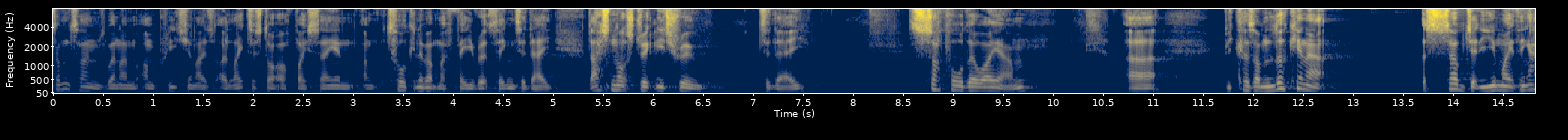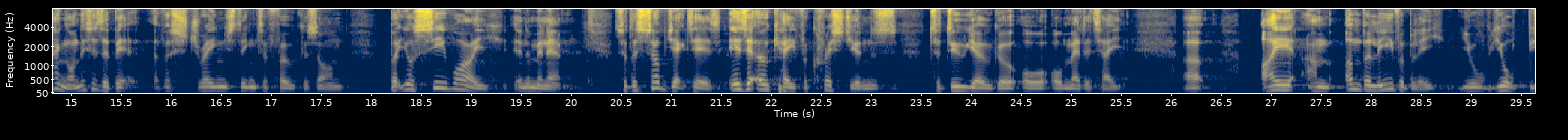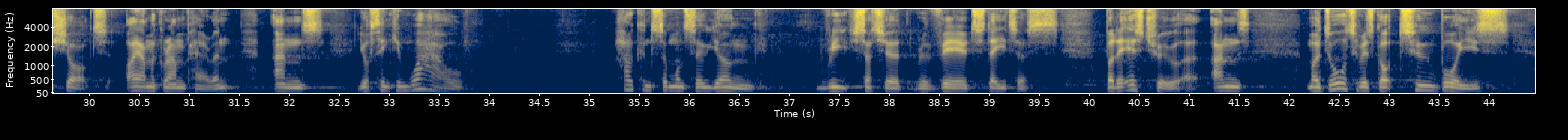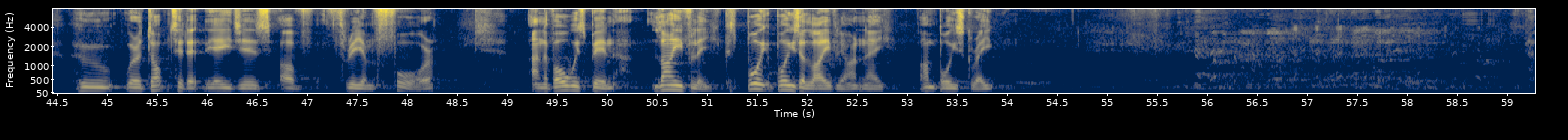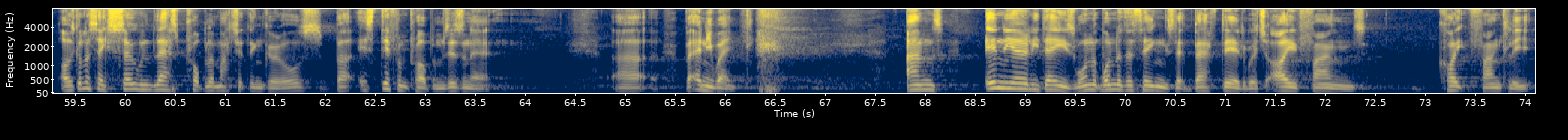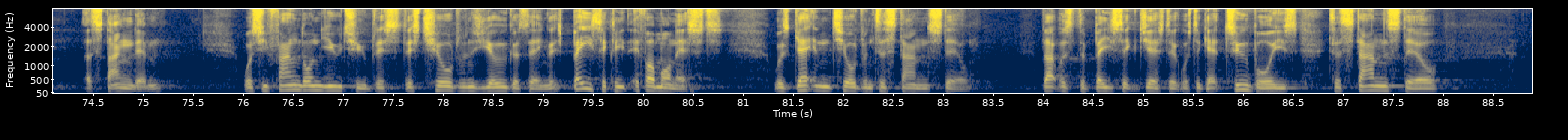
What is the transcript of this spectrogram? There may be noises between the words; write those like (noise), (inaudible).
sometimes when I'm, I'm preaching, I, I, like to start off by saying, I'm talking about my favorite thing today. That's not strictly true today, supple though I am, uh, because I'm looking at a subject that you might think, hang on, this is a bit of a strange thing to focus on. But you'll see why in a minute. So the subject is Is it okay for Christians to do yoga or, or meditate? Uh, I am unbelievably, you'll, you'll be shocked. I am a grandparent, and you're thinking, wow, how can someone so young reach such a revered status? But it is true. Uh, and my daughter has got two boys who were adopted at the ages of three and four and have always been lively, because boy, boys are lively, aren't they? Aren't boys great? I was going to say so less problematic than girls, but it's different problems, isn't it? Uh, but anyway, (laughs) and in the early days, one, one of the things that Beth did, which I found quite frankly astounding, was she found on YouTube this, this children's yoga thing, which basically, if I'm honest, was getting children to stand still. That was the basic gist. It was to get two boys to stand still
